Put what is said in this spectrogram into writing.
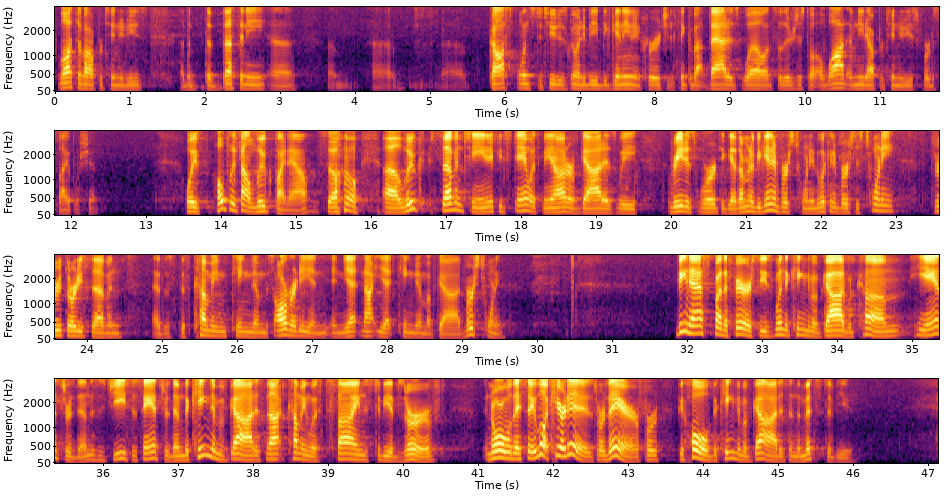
lots of opportunities. Uh, the, the Bethany uh, um, uh, Gospel Institute is going to be beginning. I encourage you to think about that as well. And so there's just a, a lot of neat opportunities for discipleship. Well, we've hopefully found Luke by now. So, uh, Luke 17, if you'd stand with me in honor of God as we read his word together. I'm going to begin in verse 20, looking at verses 20 through 37 as this, this coming kingdom, this already and, and yet not yet kingdom of God. Verse 20. Being asked by the Pharisees when the kingdom of God would come, he answered them, this is Jesus answered them, the kingdom of God is not coming with signs to be observed, nor will they say, Look, here it is, or there, for behold, the kingdom of God is in the midst of you.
